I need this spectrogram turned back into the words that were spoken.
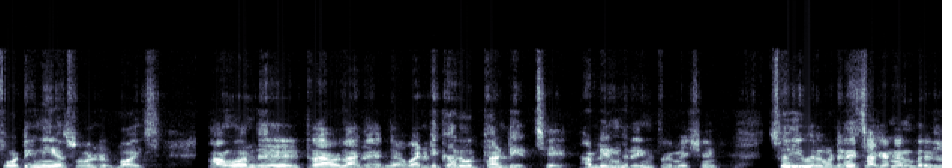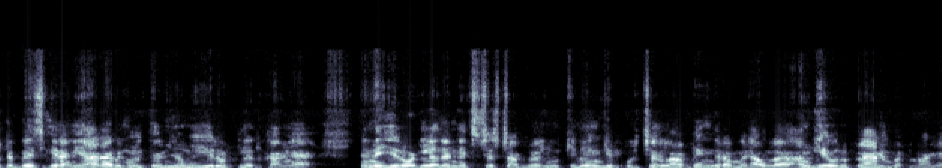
ஃபோர்டீன் இயர்ஸ் ஓல்டு பாய்ஸ் அவங்க வந்து டிராவல் ஆகிறாங்க வண்டி கரூர் தாண்டிடுச்சு அப்படிங்கிற இன்ஃபர்மேஷன் ஸோ இவர் உடனே சக நண்பர்கள்ட்ட பேசிக்கிறாங்க. யார் யார் உங்களுக்கு தெரிஞ்சவங்க ஈரோட்டில் இருக்காங்க. என்ன ஈரோட்டில் தான் நெக்ஸ்ட் ஸ்டாப்ல நிற்கணும் இங்கே பிடிச்சிடலாம் அப்படிங்கிற மாதிரி அவங்க அங்கேயே ஒரு பிளான் பண்ணுறாங்க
